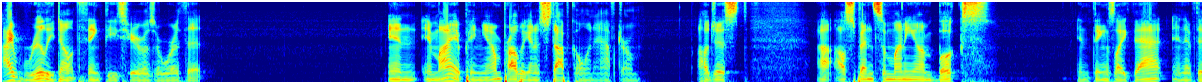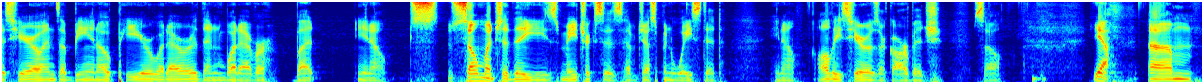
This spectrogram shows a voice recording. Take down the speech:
I really don't think these heroes are worth it. And in my opinion, I'm probably going to stop going after them. I'll just uh, I'll spend some money on books and things like that. And if this hero ends up being OP or whatever, then whatever. But you know, so much of these matrices have just been wasted. You know, all these heroes are garbage. So, yeah. Um,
